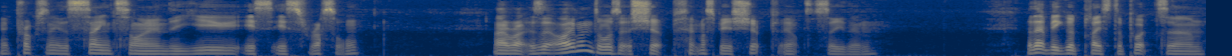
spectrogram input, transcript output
At approximately the same time, the USS Russell. Oh, right. Is it island or is it a ship? It must be a ship out to sea then. But that'd be a good place to put um,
